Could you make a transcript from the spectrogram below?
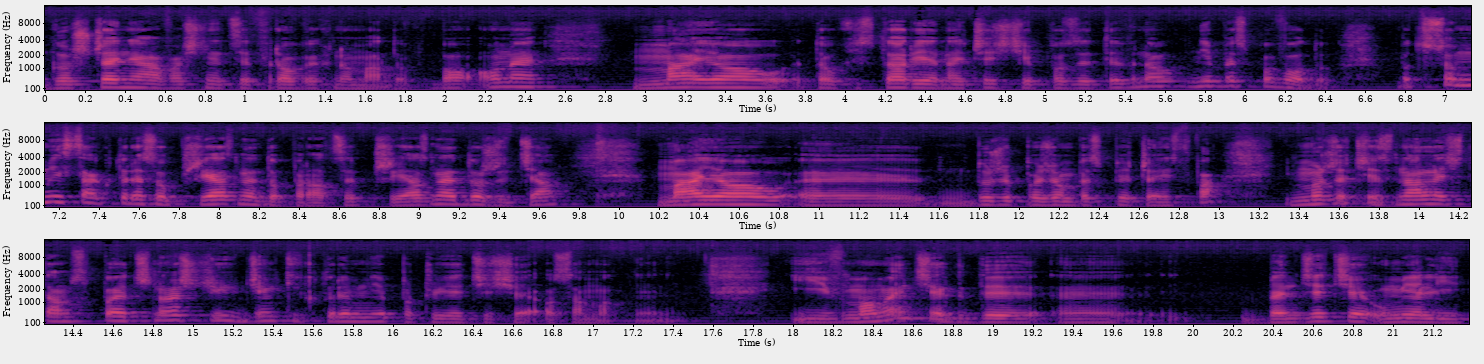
goszczenia właśnie cyfrowych nomadów, bo one mają tą historię najczęściej pozytywną, nie bez powodu, bo to są miejsca, które są przyjazne do pracy, przyjazne do życia, mają e, duży poziom bezpieczeństwa i możecie znaleźć tam społeczności, dzięki którym nie poczujecie się osamotnieni. I w momencie, gdy e, będziecie umieli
